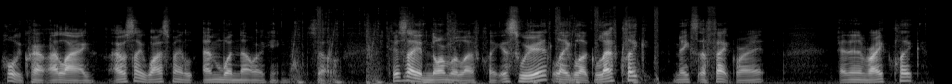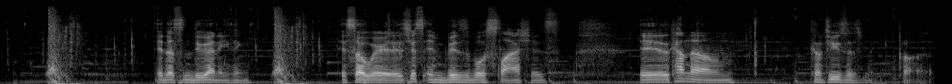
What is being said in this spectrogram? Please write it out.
Holy crap, I lagged. I was like, why is my M1 not working? So, here's like a normal left click. It's weird, like look, left click makes effect, right? And then right click, it doesn't do anything. It's so weird, it's just invisible slashes. It kind of um, confuses me, but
